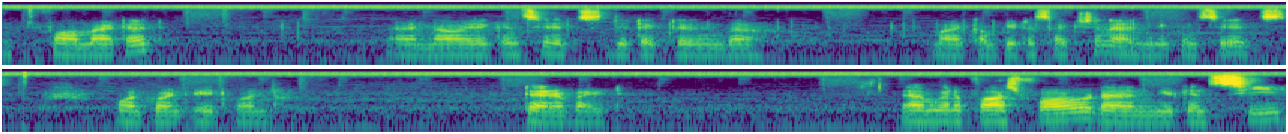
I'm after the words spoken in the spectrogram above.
It's formatted. And now you can see it's detected in the my computer section and you can see it's 1.81 terabyte. Now I'm going to fast forward and you can see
